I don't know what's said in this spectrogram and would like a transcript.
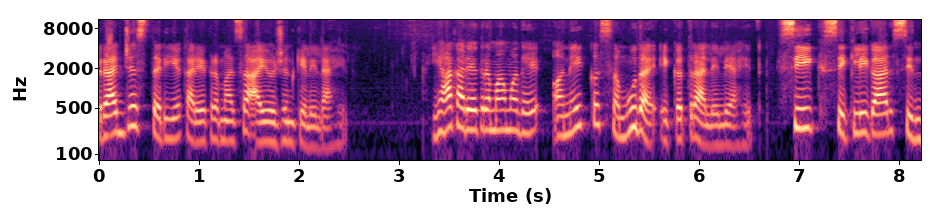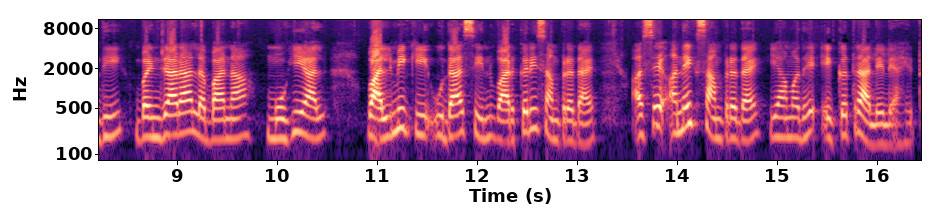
राज्यस्तरीय कार्यक्रमाचं आयोजन केलेलं आहे. ह्या कार्यक्रमामध्ये अनेक समुदाय एकत्र आलेले आहेत. सीख सिकलीगार सिंधी बंजारा लबाना मोहियाल वाल्मिकी उदासीन वारकरी संप्रदाय असे अनेक संप्रदाय यामध्ये एकत्र आलेले आहेत.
